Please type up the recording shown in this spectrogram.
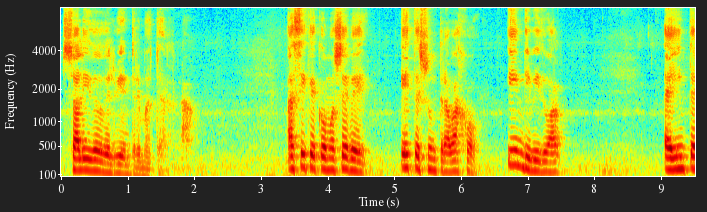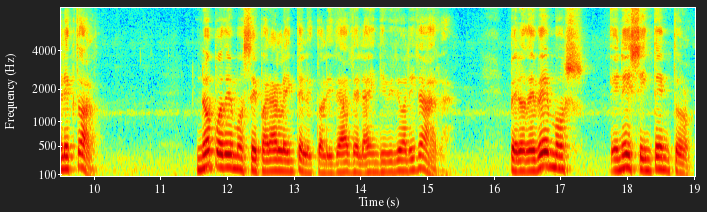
salido del vientre materno. Así que como se ve, este es un trabajo individual e intelectual. No podemos separar la intelectualidad de la individualidad, pero debemos en ese intento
